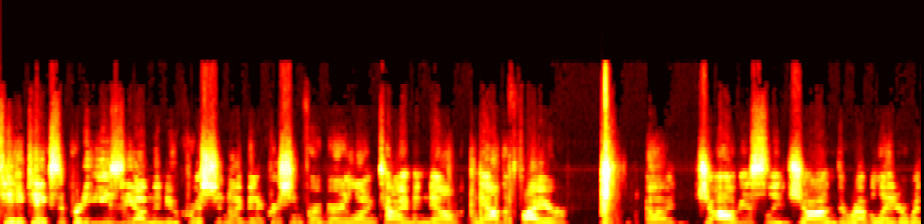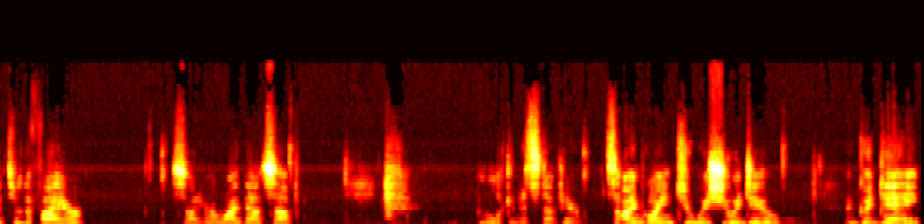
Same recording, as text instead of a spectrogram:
he takes it pretty easy on the new Christian. I've been a Christian for a very long time, and now, now the fire. Uh, obviously, John the Revelator went through the fire, so I don't know why that's up. I'm looking at stuff here. So I'm going to wish you adieu, a good day.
